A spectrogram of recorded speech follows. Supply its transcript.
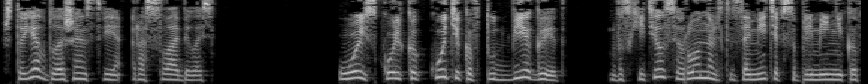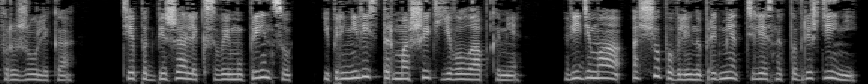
что я в блаженстве расслабилась. «Ой, сколько котиков тут бегает!» — восхитился Рональд, заметив соплеменников Рыжулика. Те подбежали к своему принцу и принялись тормошить его лапками. Видимо, ощупывали на предмет телесных повреждений.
